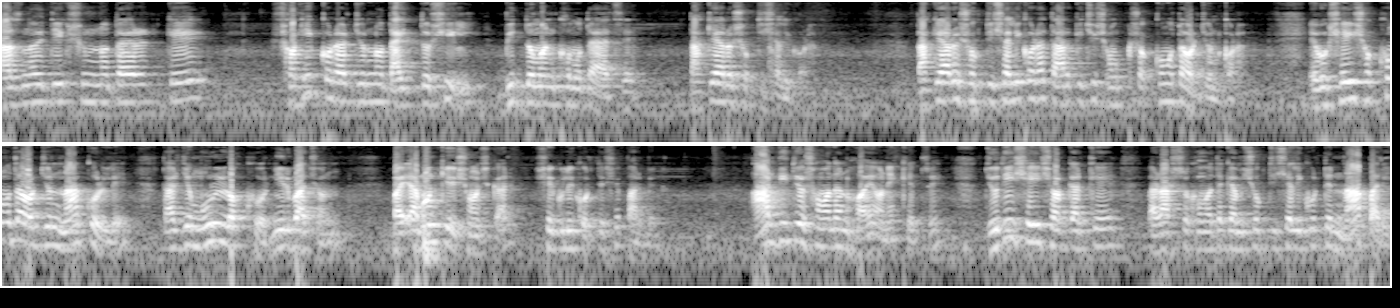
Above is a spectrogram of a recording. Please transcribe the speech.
রাজনৈতিক শূন্যতাকে সঠিক করার জন্য দায়িত্বশীল বিদ্যমান ক্ষমতায় আছে, তাকে আরও শক্তিশালী করা। তাকে আরও শক্তিশালী করা, তার কিছু সক্ষমতা অর্জন করা। এবং সেই সক্ষমতা অর্জন না করলে তার যে মূল লক্ষ্য নির্বাচন বা এমনকি সংস্কার, সেগুলি করতে সে পারবে না। আর দ্বিতীয় সমাধান হয় অনেক ক্ষেত্রে, যদি সেই সরকারকে বা রাষ্ট্র ক্ষমতাকে আমি শক্তিশালী করতে না পারি,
